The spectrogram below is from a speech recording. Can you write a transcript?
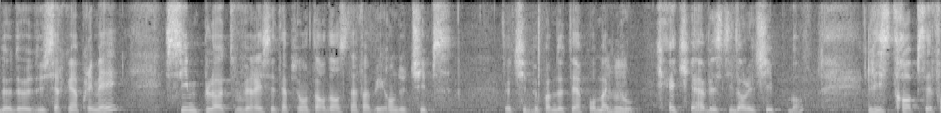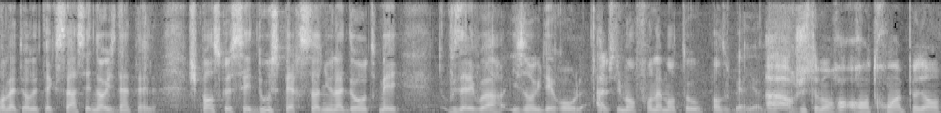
de- de- du circuit imprimé. Simplot, vous verrez, c'est absolument tendance, c'est un fabricant de chips, de chips de pommes de terre pour McDo, qui a investi dans les chips. Bon. Listrop, c'est le fondateur de Texas, et Noyce d'Intel. Je pense que ces 12 personnes, il y en a d'autres, mais vous allez voir, ils ont eu des rôles absolument fondamentaux pendant toute période. Alors justement, ren- rentrons un peu dans,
